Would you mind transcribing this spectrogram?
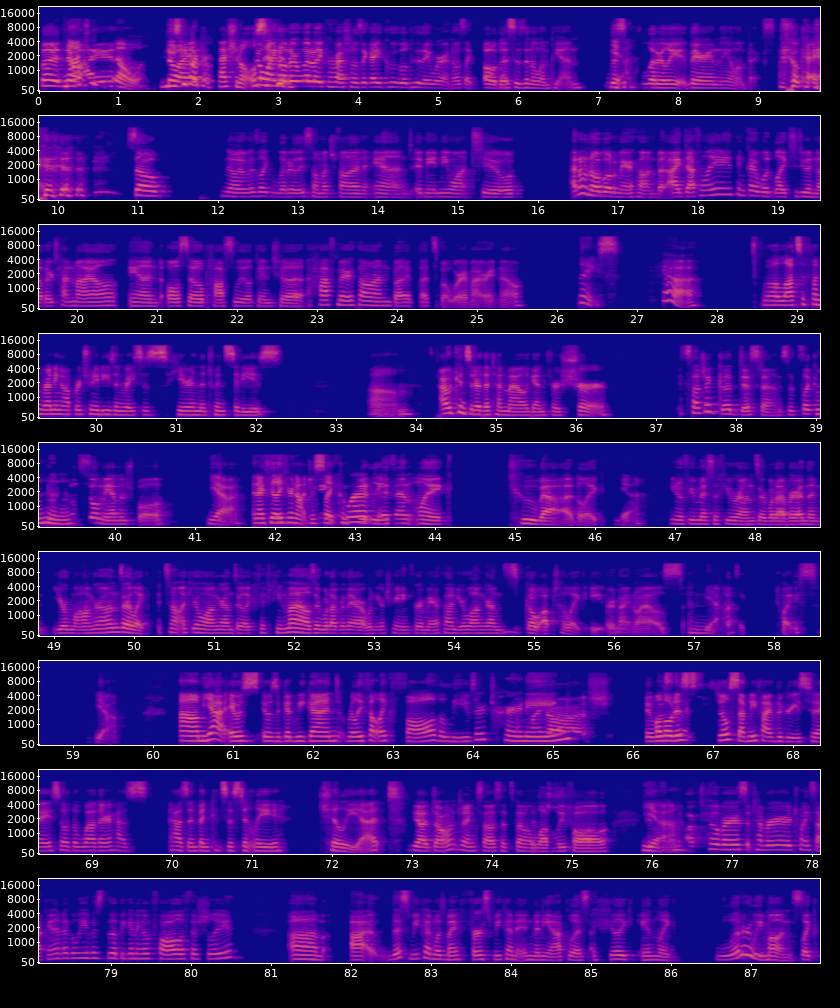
But no, Not I, no, no, these people I- are professionals. no, I know they're literally professionals. Like I Googled who they were and I was like, oh, this is an Olympian. This Yeah. is literally they're in the Olympics. okay. so no, it was like literally so much fun and it made me want to I don't know about a marathon, but I definitely think I would like to do another 10 mile and also possibly look into a half marathon, but that's about where I'm at right now. nice. Yeah. Well, lots of fun running opportunities and races here in the Twin Cities. Um, I would consider the 10 mile again for sure. It's such a good distance. It's like it Mhm. feels so manageable. Yeah. And I feel like you're not just like for it completely isn't like too bad. Like, yeah. you know, if you miss a few runs or whatever, and then your long runs are like, it's not like your long runs are like 15 miles or whatever they are when you're training for a marathon. Your long runs go up to like eight or nine miles. And Yeah. that's like twice. Yeah. Um, yeah, it was it was a good weekend. Really felt like fall. The leaves are Oh my turning. gosh. It was Although it is still 75 degrees today, so the weather has hasn't been consistently chilly yet. yeah, don't jinx us. It's been a lovely fall. It's Yeah. October, September 22nd, I believe, is the beginning of fall officially. Um, I this weekend was my first weekend in Minneapolis. I feel like in like literally months. Like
